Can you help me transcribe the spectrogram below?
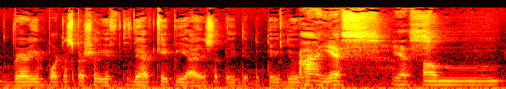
very important, especially if they have KPIs that they that they do. Ah, yes, yes. Um,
